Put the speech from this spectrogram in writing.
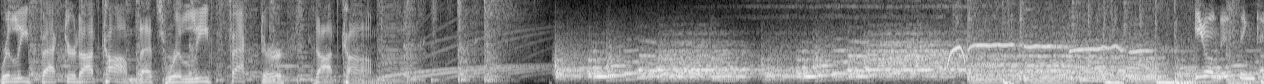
ReliefFactor.com. That's ReliefFactor.com. You're listening to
